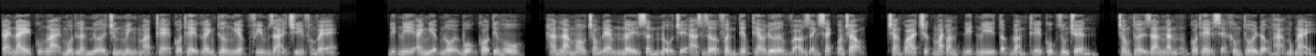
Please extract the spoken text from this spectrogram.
Cái này cũng lại một lần nữa chứng minh mặt thẻ có thể gánh thương nghiệp phim giải trí phòng vé Disney ảnh nghiệp nội bộ có tiếng hô, hẳn là mau chóng đem nấy sần nổ trệ ạt dở phần tiếp theo đưa vào danh sách quan trọng, chẳng qua trước mắt toán Disney tập đoàn thế cục dung chuyển, trong thời gian ngắn có thể sẽ không thôi động hạng mục này.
